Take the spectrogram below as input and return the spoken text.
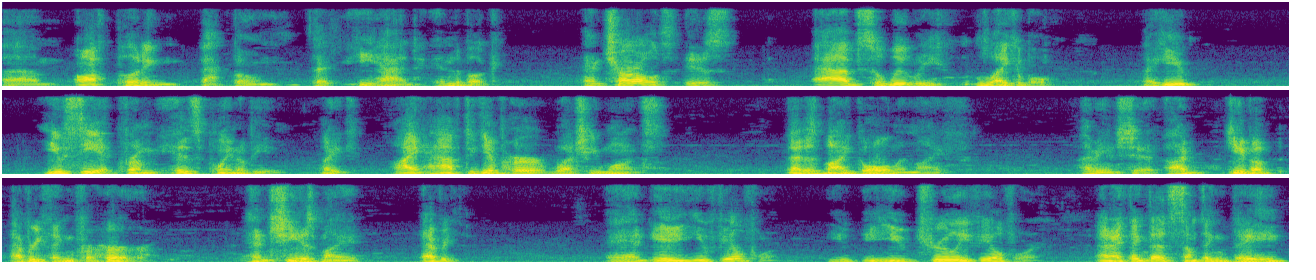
um, off-putting backbone that he had in the book. And Charles is absolutely likable. Like you, you see it from his point of view. Like I have to give her what she wants. That is my goal in life. I mean, she, I gave up everything for her, and she is my everything. And you, you feel for him. You you truly feel for him and I think that's something they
